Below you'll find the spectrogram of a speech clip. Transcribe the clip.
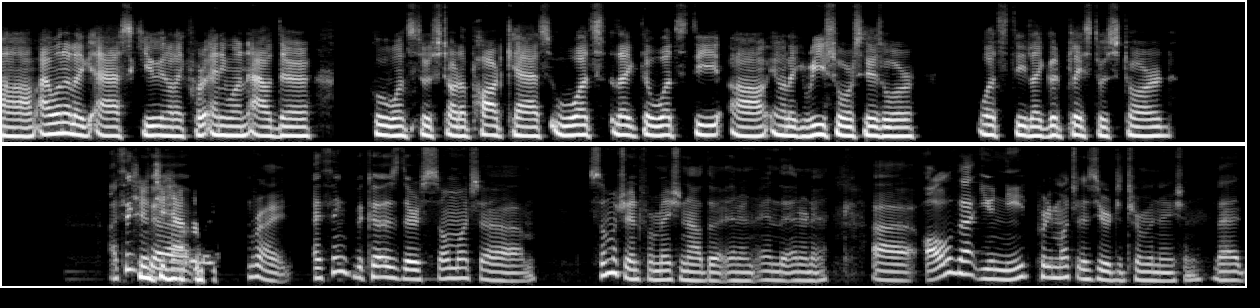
um, I want to like ask you, you know, like for anyone out there who wants to start a podcast, what's like the what's the uh, you know like resources or what's the like good place to start? I think since uh, you have uh, like, right. I think because there's so much um, so much information out there in in the internet. Uh, all that you need pretty much is your determination. That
